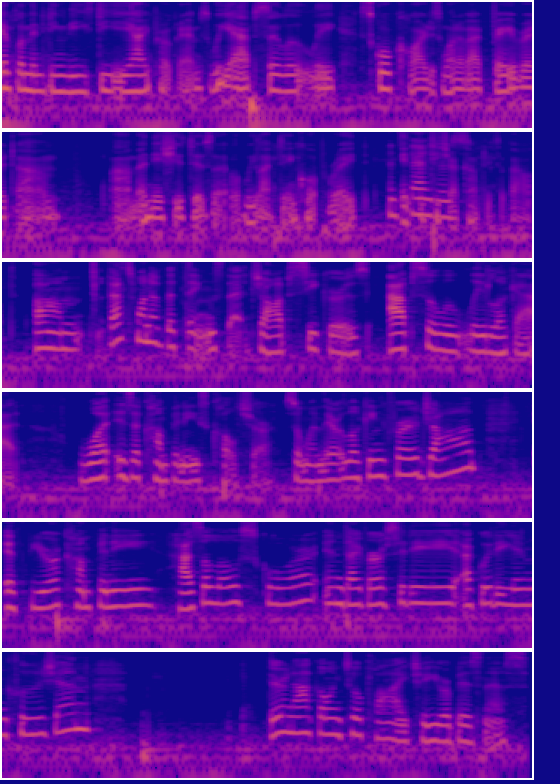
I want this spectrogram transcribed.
implementing these DEI programs, we absolutely scorecard is one of our favorite um, um, initiatives that we like to incorporate and and, and teach our companies about. um, that's one of the things that job seekers absolutely look at. What is a company's culture? So when they're looking for a job, if your company has a low score in diversity, equity, inclusion, they're not going to apply to your business.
